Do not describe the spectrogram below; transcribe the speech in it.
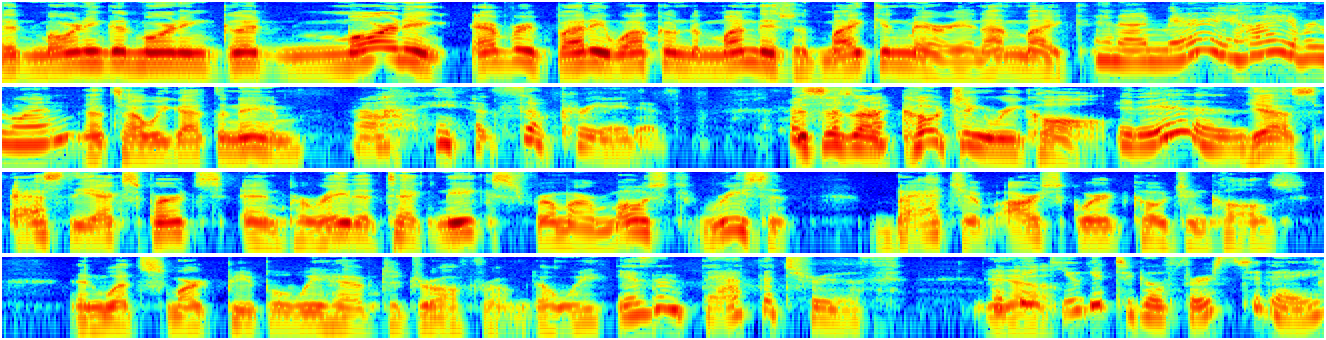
Good morning, good morning, good morning, everybody. Welcome to Mondays with Mike and Mary, and I'm Mike. And I'm Mary. Hi, everyone. That's how we got the name. Uh, yeah, it's so creative. This is our coaching recall. It is. Yes, ask the experts and Pareto techniques from our most recent batch of R squared coaching calls and what smart people we have to draw from, don't we? Isn't that the truth? I think you get to go first today.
